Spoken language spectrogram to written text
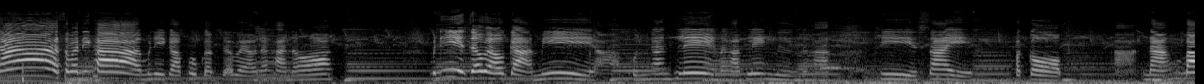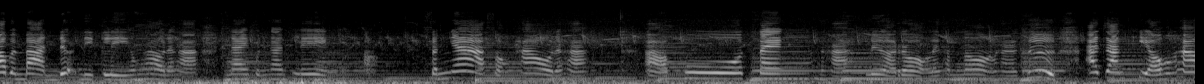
ค่ะ สวัสดีค่ะวันนี้กับพบกับเจ้าแววนะคะเนาะวันนี้เจ้าแววกะมีอ่าผลงานเพลงนะคะ เพลงหนึ่งนะคะ ที่ใส่ประกอบอ่าหนังเบ้าเป็นบานเดอะดีกรีของเขานะคะ ในผลงานเพลงสัญญาสองเท่านะคะผู้แต่งนะคะเนื้อร้องและทำนองนะคะ คืออาจารย์เขียวของเขา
